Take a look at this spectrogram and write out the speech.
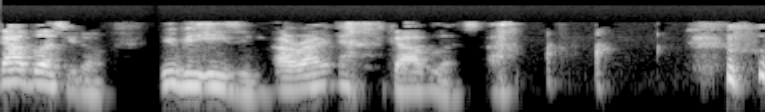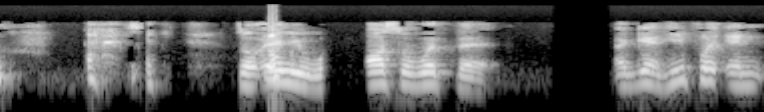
God bless you though. You be easy, all right? God bless. So anyway, also with that, again, he put in,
